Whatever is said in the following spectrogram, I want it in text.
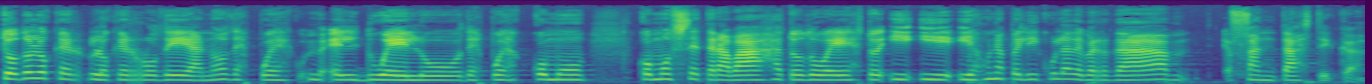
todo lo que, lo que rodea, ¿no? Después el duelo, después cómo, cómo se trabaja todo esto, y, y- y es una película de verdad fantástica.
